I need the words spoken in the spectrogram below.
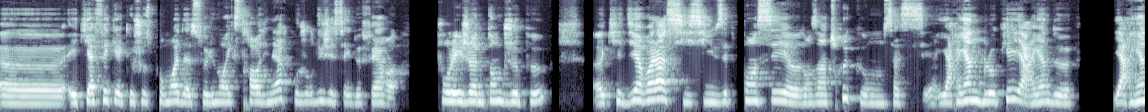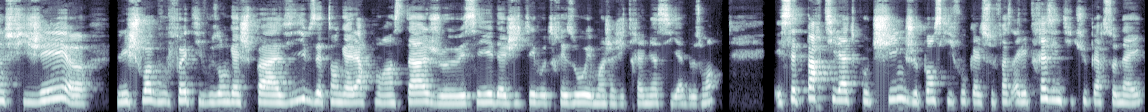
euh, et qui a fait quelque chose pour moi d'absolument extraordinaire qu'aujourd'hui j'essaye de faire pour les jeunes tant que je peux, qui est de dire voilà si, si vous êtes coincé dans un truc, il n'y a rien de bloqué, il n'y a rien de il y a rien de figé les choix que vous faites, ils vous engagent pas à vie. Vous êtes en galère pour un stage, euh, essayez d'agiter votre réseau et moi j'agiterai bien s'il y a besoin. Et cette partie-là de coaching, je pense qu'il faut qu'elle se fasse. Elle est très institut personnel,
